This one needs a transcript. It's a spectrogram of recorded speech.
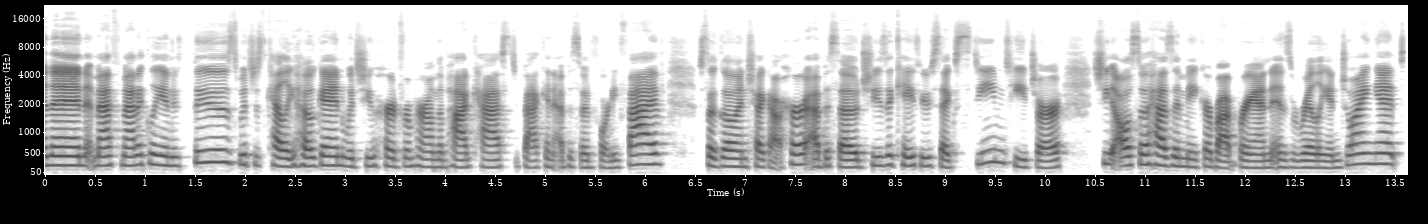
And then Mathematically Enthused, which is Kelly Hogan, which you heard from her on the podcast back in episode 45. So go and check out her episode. She's a K through 6 STEAM teacher. She also has a MakerBot brand, is really enjoying it.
